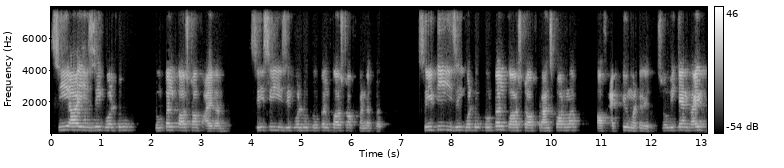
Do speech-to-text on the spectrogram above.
Ci is equal to total cost of iron. Cc is equal to total cost of conductor. Ct is equal to total cost of transformer of active material. So we can write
